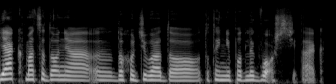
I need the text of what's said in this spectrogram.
jak Macedonia e, dochodziła do, do tej niepodległości, tak.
